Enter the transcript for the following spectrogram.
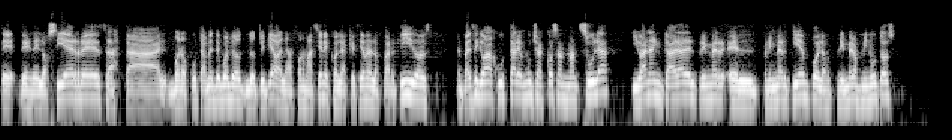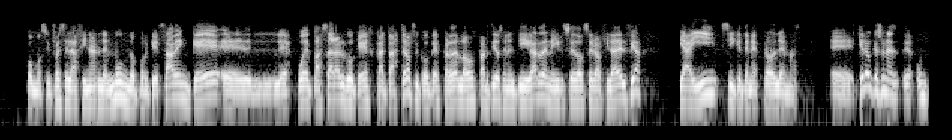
de, desde los cierres hasta, bueno, justamente vos lo, lo, tuiteabas, las formaciones con las que cierran los partidos. Me parece que va a ajustar en muchas cosas Matsula y van a encarar el primer, el primer tiempo, los primeros minutos, como si fuese la final del mundo, porque saben que eh, les puede pasar algo que es catastrófico, que es perder los dos partidos en el TD Garden e irse 2-0 a Filadelfia, y ahí sí que tenés problemas. Eh, creo que es una, un,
